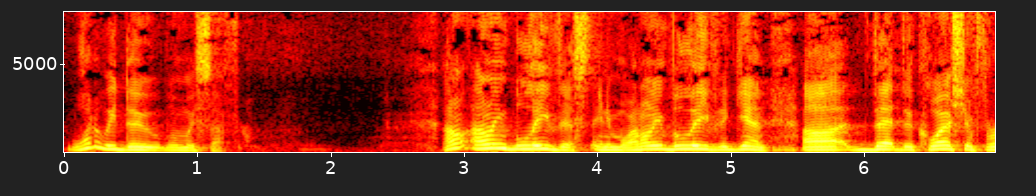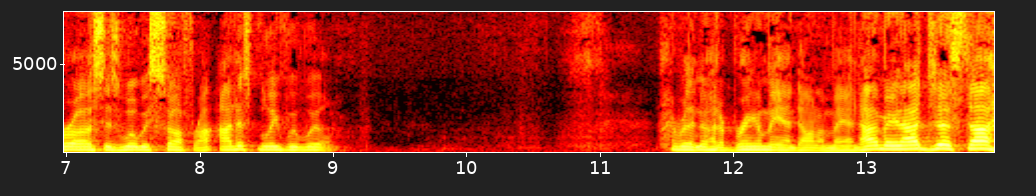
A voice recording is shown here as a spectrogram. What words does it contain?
what do we do when we suffer? I don't, I don't even believe this anymore. I don't even believe, it again, uh, that the question for us is will we suffer? I, I just believe we will. I really know how to bring them in, don't I, man? I mean, I just, I,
